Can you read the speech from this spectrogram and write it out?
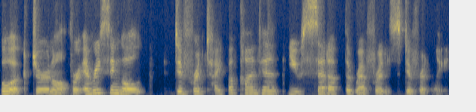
book, journal, for every single different type of content, you set up the reference differently.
